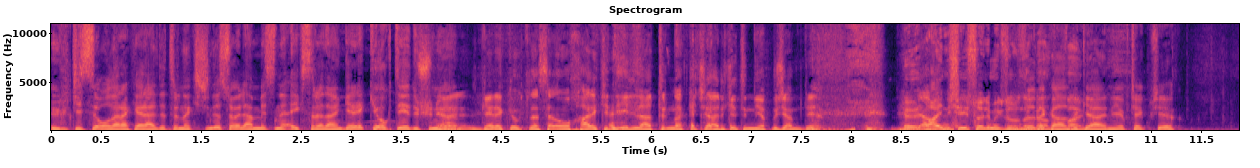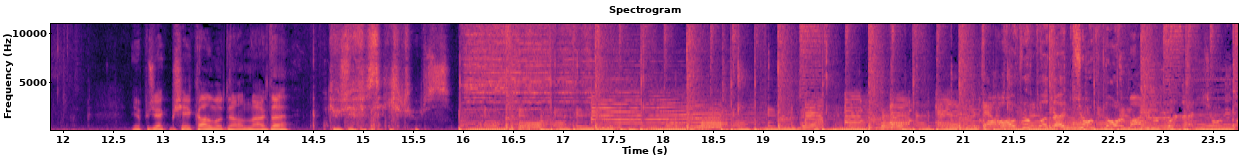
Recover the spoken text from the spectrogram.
ülkesi olarak herhalde tırnak içinde söylenmesine ekstradan gerek yok diye düşünüyorum. Yani gerek yoktu da sen o hareketi illa tırnak içi hareketini yapacağım diye. Evet, aynı şeyi söylemek zorunda kaldık. kaldık yani yapacak bir şey yok. Yapacak bir şey kalmadığı anlarda köşemize giriyoruz. Avrupa'da çok normal. Avrupa'da çok normal.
